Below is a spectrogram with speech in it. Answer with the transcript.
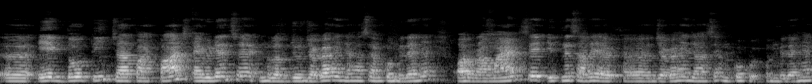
एक, दो, तीन, चार, पाँच पाँच एविडेंस है मतलब जो जगह है जहाँ से हमको मिले हैं, और रामायण से इतने सारे जगह है जहाँ से हमको मिले हैं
